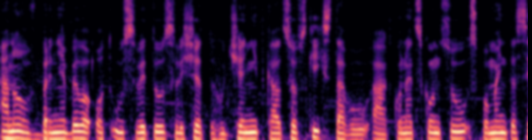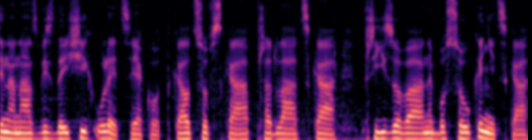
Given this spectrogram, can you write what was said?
Ano, v Brně bylo od úsvitu slyšet hučení tkalcovských stavů a konec konců vzpomeňte si na názvy zdejších ulic, jako Tkalcovská, Přadlácká, Přízová nebo Soukenická,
